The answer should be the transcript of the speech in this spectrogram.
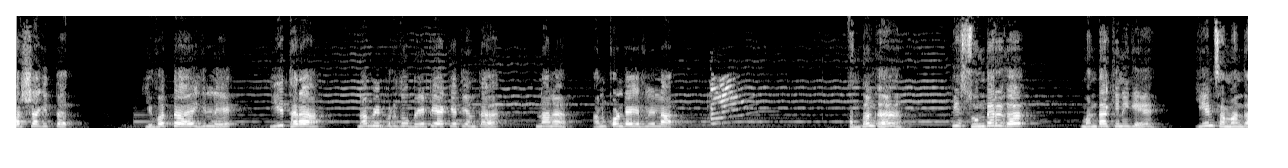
ವರ್ಷ ಆಗಿತ್ತು. ಇವತ್ತ ಇಲ್ಲಿ ಈ ತರ ನಮ್ಮಿಬ್ರದ್ದು ಭೇಟಿ ಆಕೈತಿ ಅಂತ ನಾನು ಅನ್ಕೊಂಡೇ ಇರ್ಲಿಲ್ಲ. ಅಂದಂಗ ಈ ಸುಂದರಗ ಮಂದಾಕಿನಿಗೆ ಏನ್ ಸಂಬಂಧ?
